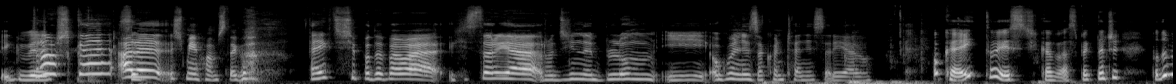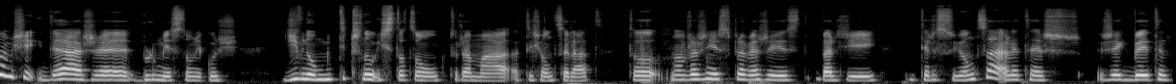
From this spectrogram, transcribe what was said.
Jakby... Troszkę, ale śmiechłam z tego. A jak Ci się podobała historia rodziny Bloom i ogólnie zakończenie serialu? Okej, okay, to jest ciekawy aspekt. Znaczy, podoba mi się idea, że Bloom jest tą jakąś dziwną, mityczną istotą, która ma tysiące lat. To mam wrażenie, że sprawia, że jest bardziej interesująca, ale też, że jakby ten.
